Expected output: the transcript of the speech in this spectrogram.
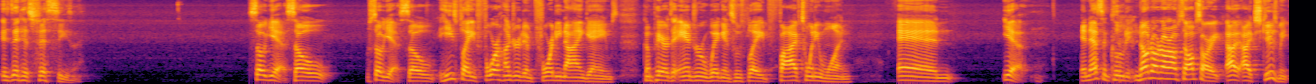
is in his fifth season. So yeah, so so yeah, so he's played 449 games compared to Andrew Wiggins, who's played 521. And yeah, and that's including no, no, no. I'm sorry. I'm sorry. I, I excuse me.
